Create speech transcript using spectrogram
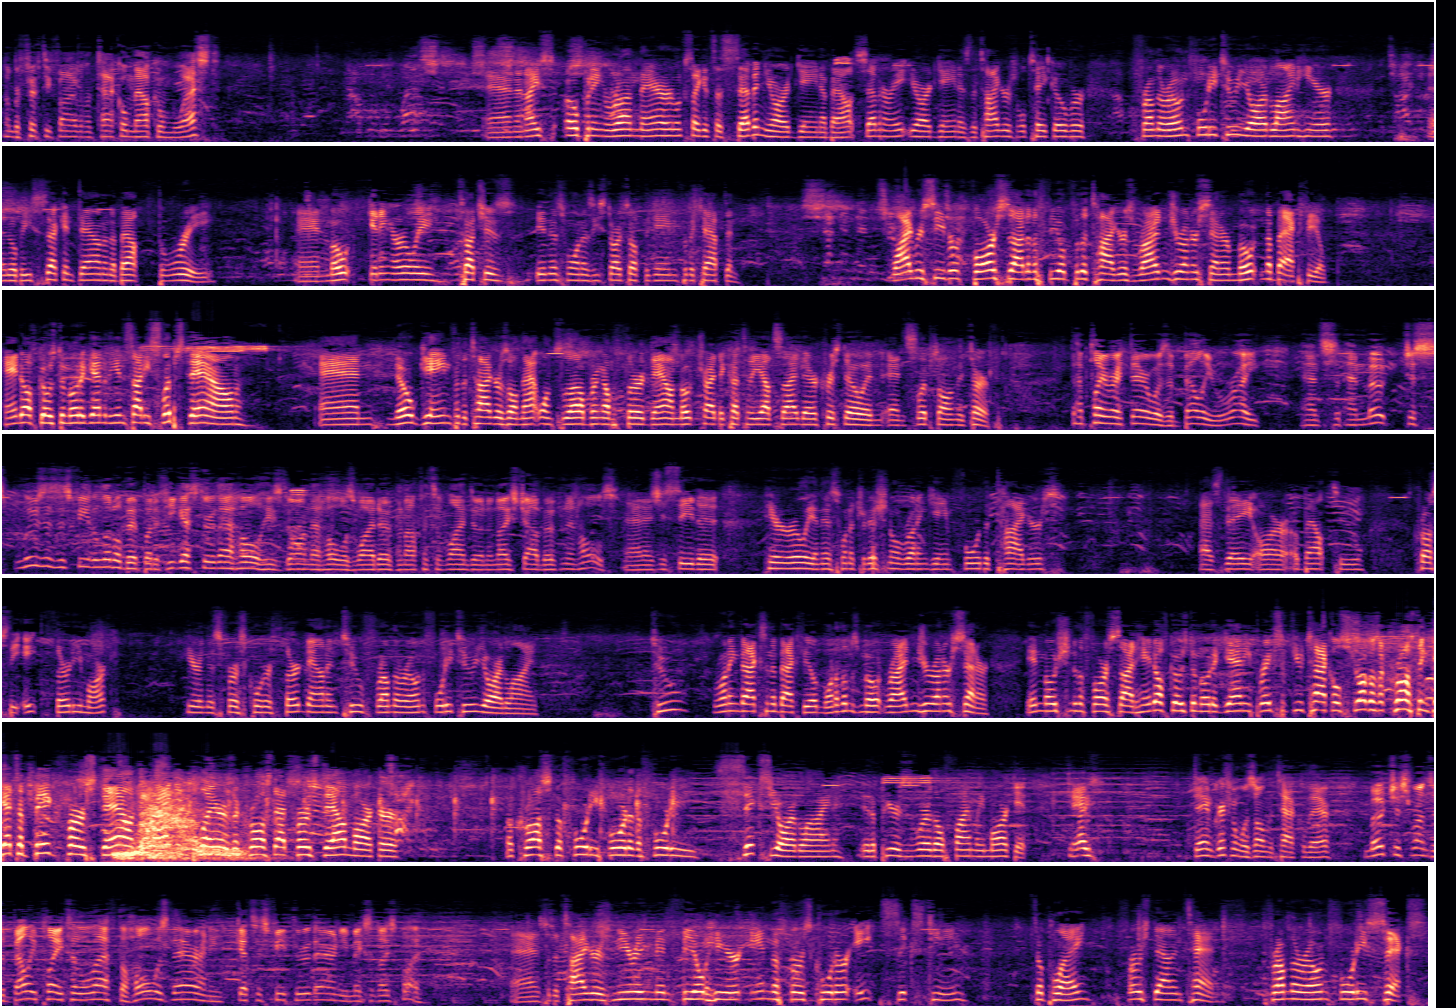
Number 55 on the tackle, Malcolm West. And a nice opening run there. Looks like it's a seven yard gain, about seven or eight yard gain, as the Tigers will take over from their own 42 yard line here. And it'll be second down and about three. And Moat getting early touches in this one as he starts off the game for the captain. Wide receiver, far side of the field for the Tigers. Ridinger under center, Moat in the backfield. Handoff goes to Moat again to the inside. He slips down. And no gain for the Tigers on that one, so that'll bring up a third down. Moat tried to cut to the outside there, Christo, and, and slips on the turf. That play right there was a belly right, and and Moat just loses his feet a little bit, but if he gets through that hole, he's gone. That hole was wide open. Offensive line doing a nice job opening holes. And as you see the here early in this one, a traditional running game for the Tigers as they are about to cross the 8:30 mark here in this first quarter. Third down and two from their own 42 yard line. Two running backs in the backfield. One of them's Moat, Ridinger under center. In motion to the far side. Handoff goes to Moat again. He breaks a few tackles, struggles across, and gets a big first down. Dragging players across that first down marker. Across the 44 to the 46 yard line. It appears is where they'll finally mark it. Dan, Dan Griffin was on the tackle there. Moat just runs a belly play to the left. The hole was there, and he gets his feet through there, and he makes a nice play. And so the Tigers nearing midfield here in the first quarter, 8-16 to play. First down and 10 from their own 46.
